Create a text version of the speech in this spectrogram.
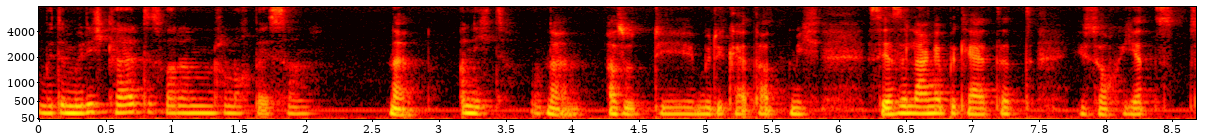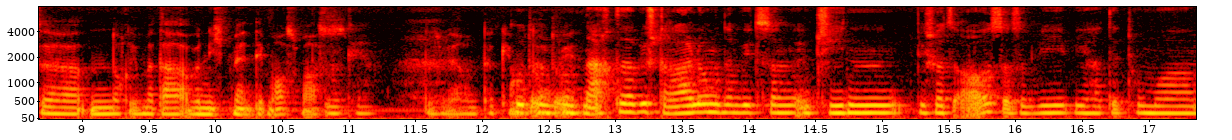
Und mit der Müdigkeit, das war dann schon noch besser? Nein. Ah, nicht? Okay. Nein. Also die Müdigkeit hat mich sehr, sehr lange begleitet. ist auch jetzt äh, noch immer da, aber nicht mehr in dem Ausmaß. Okay. Das während der Gut, und, und nach der Bestrahlung, dann wird es dann entschieden, wie schaut es aus? Also wie, wie hat der Tumor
